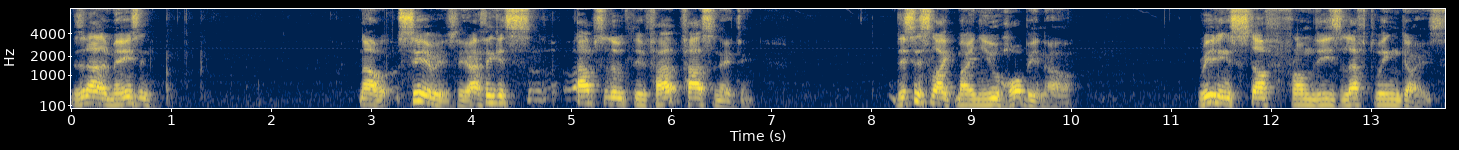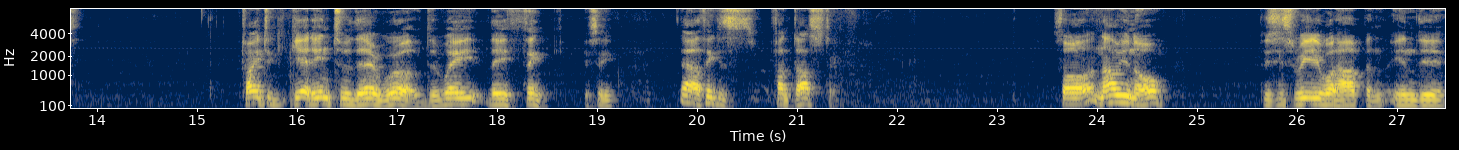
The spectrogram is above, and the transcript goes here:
Isn't that amazing? Now, seriously, I think it's absolutely fa fascinating. This is like my new hobby now reading stuff from these left-wing guys, trying to get into their world, the way they think, you see. Yeah, I think it's fantastic. So now you know, this is really what happened in the,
